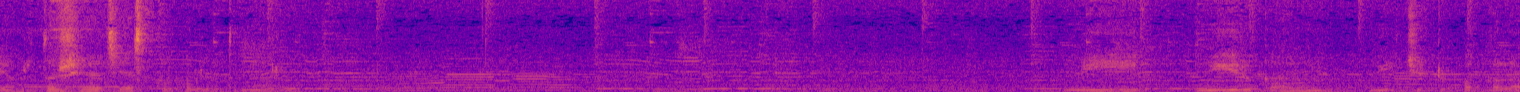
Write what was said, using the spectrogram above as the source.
ఎవరితో షేర్ చేసుకోగలుగుతున్నారు? మీ మీరు కానీ మీ చుట్టుపక్కల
